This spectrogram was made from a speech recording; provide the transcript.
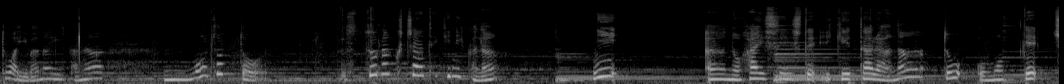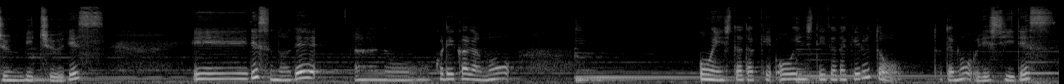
とは言わないかな、うん、もうちょっとストラクチャー的にかなにあの配信していけたらなと思って準備中です。えー、ですのであのこれからも応援しただけ応援していただけるととても嬉しいです。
